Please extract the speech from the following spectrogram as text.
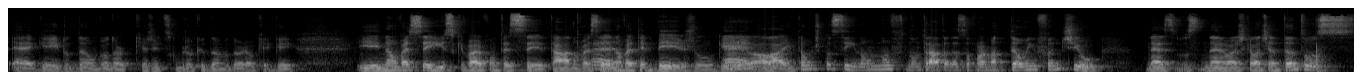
é, gay do Dumbledore, porque a gente descobriu que o Dumbledore é o quê? Gay. E não vai ser isso que vai acontecer, tá? Não vai ser, É. não vai ter beijo gay, É. lá, lá, lá. Então, tipo assim, não, não, não trata dessa forma tão infantil, né? Né? Eu acho que ela tinha tantos.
